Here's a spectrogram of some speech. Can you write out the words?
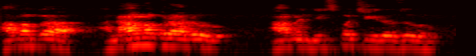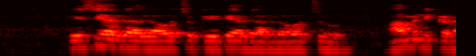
ఆమె అనామకురాలు ఆమెను తీసుకొచ్చి ఈరోజు కేసీఆర్ గారు కావచ్చు కేటీఆర్ గారు కావచ్చు ఆమెను ఇక్కడ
